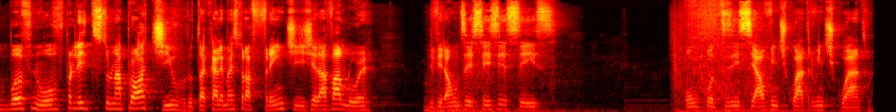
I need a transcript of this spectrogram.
buff no ovo pra ele se tornar proativo. Pra eu tacar ele mais pra frente e gerar valor. Ele virar um 16-16. Ou um potencial 24-24.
